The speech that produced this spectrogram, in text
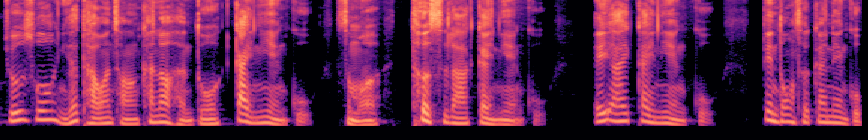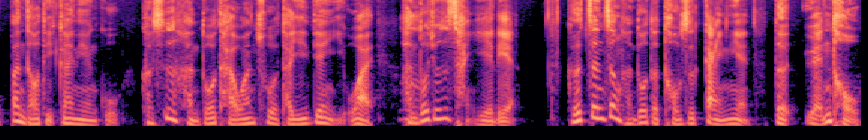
就是说你在台湾常常看到很多概念股，什么特斯拉概念股、AI 概念股、电动车概念股、半导体概念股，可是很多台湾除了台积电以外，很多就是产业链。可是真正很多的投资概念的源头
